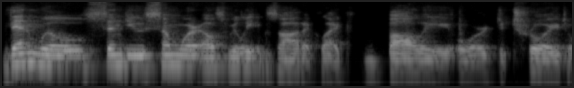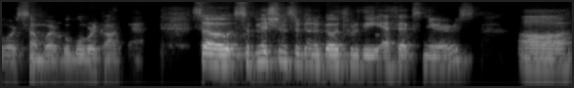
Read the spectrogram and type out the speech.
then we'll send you somewhere else really exotic, like Bali or Detroit or somewhere, but we'll work on that. So submissions are going to go through the FX Nears uh,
